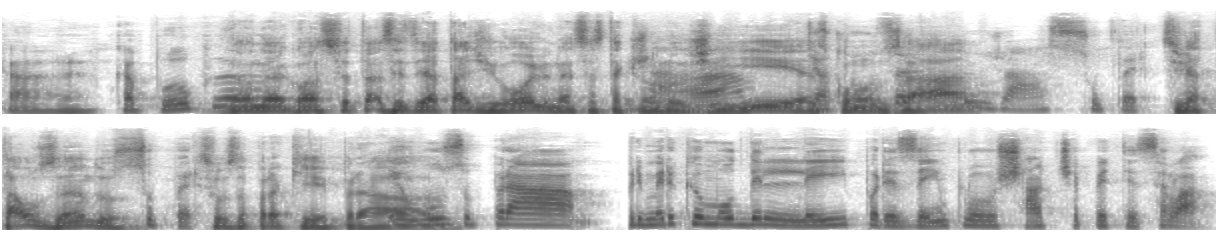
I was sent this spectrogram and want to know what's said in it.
cara. Daqui a pouco. Não, o negócio, você, tá- você já tá de olho nessas tecnologias, já, já tô como usar. usando, Já, super. Você já tá usando? Super. Você usa pra quê? Pra... Eu uso pra. Primeiro que eu modelei, por exemplo, o chat GPT, sei lá.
